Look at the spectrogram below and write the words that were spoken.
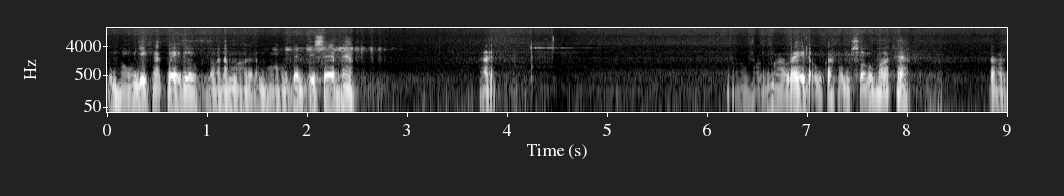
cũng không có gì khác biệt luôn rồi nằm mở đồng hồ cho anh chị xem ha. Đấy. vẫn báo đầy đủ các thông số hết ha. Rồi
